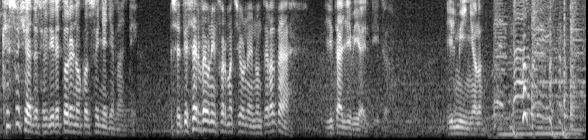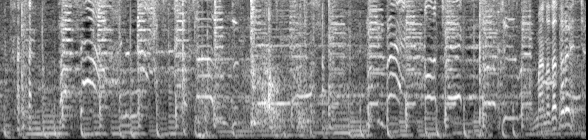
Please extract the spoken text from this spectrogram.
Che succede se il direttore non consegna i diamanti? Se ti serve un'informazione e non te la dà, gli tagli via il dito. Il mignolo. Mi hanno dato retta.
